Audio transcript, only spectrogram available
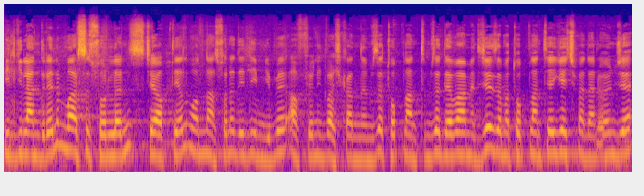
bilgilendirelim. Varsa sorularınız cevaplayalım. Ondan sonra dediğim gibi Afyon İl Başkanlığımıza, toplantımıza devam edeceğiz. Ama toplantıya geçmeden önce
